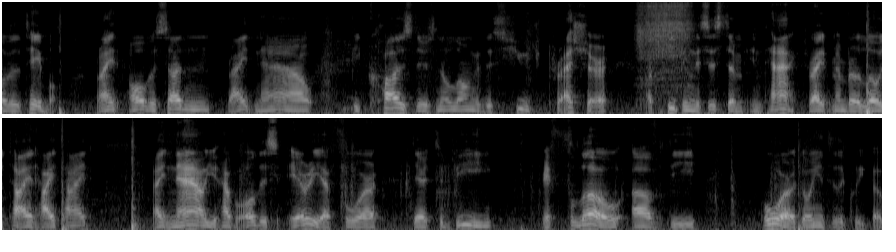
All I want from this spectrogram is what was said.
over the table, right? All of a sudden, right now, because there's no longer this huge pressure of keeping the system intact, right? Remember low tide, high tide? Right now, you have all this area for there to be a flow of the ore going into the klipa.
